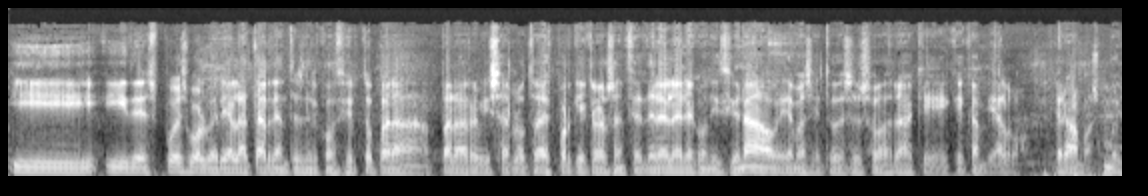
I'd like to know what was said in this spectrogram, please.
y, después volveré a la tarde antes del concierto para, para, revisarlo otra vez porque claro se encenderá el aire acondicionado y demás entonces eso hará que, que cambie algo pero vamos muy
